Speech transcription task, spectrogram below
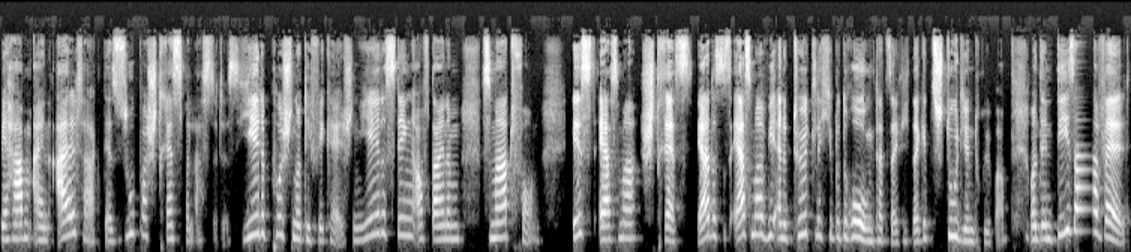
wir haben einen Alltag, der super stressbelastet ist. Jede Push-Notification, jedes Ding auf deinem Smartphone ist erstmal Stress. Ja, das ist erstmal wie eine tödliche Bedrohung tatsächlich. Da gibt es Studien drüber. Und in dieser Welt,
